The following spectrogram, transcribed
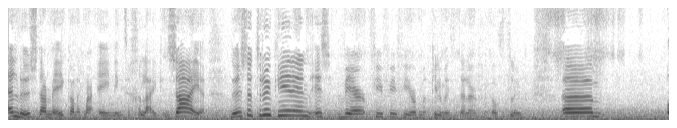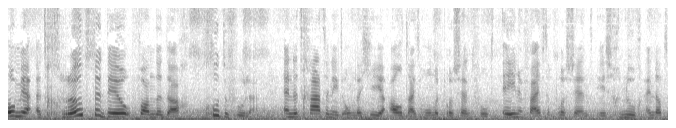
En dus daarmee kan ik maar één ding tegelijk zaaien. Dus de truc hierin is weer 444 op mijn kilometerteller. Vind ik altijd leuk. Um, om je het grootste deel van de dag goed te voelen. En het gaat er niet om dat je je altijd 100% voelt. 51% is genoeg. En dat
